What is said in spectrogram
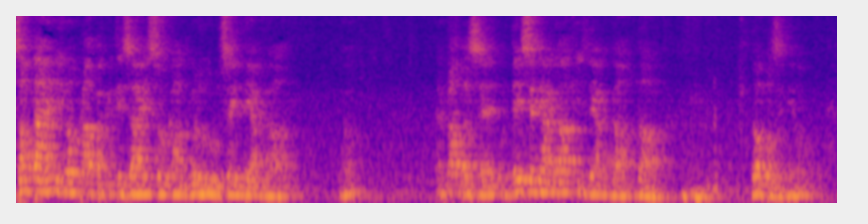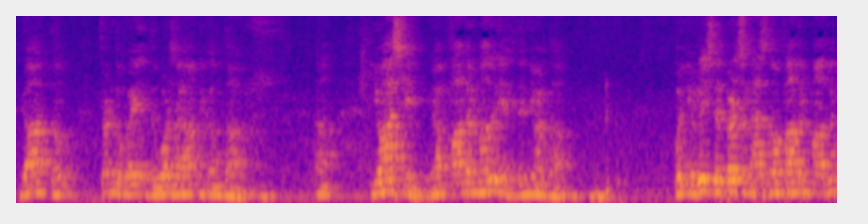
Sometimes, you know, Prabhupada criticized so-called guru who say they are God. And Prabhupada said, if they say they are God, means they are God, dog. the opposite, you know. God, don't turn the way the words around, become dog. Uh, you ask him, you have father, and mother, yes, then you are dog. when you reach the person has no father, and mother,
